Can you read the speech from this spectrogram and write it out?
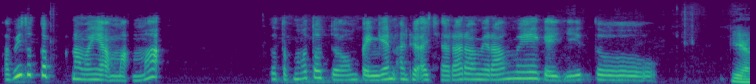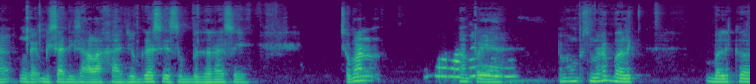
Tapi tetap namanya emak-emak tetap ngotot dong. Pengen ada acara rame-rame kayak gitu. Ya nggak bisa disalahkan juga sih sebenarnya sih. Cuman ya, apa ya emang sebenarnya balik balik ke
